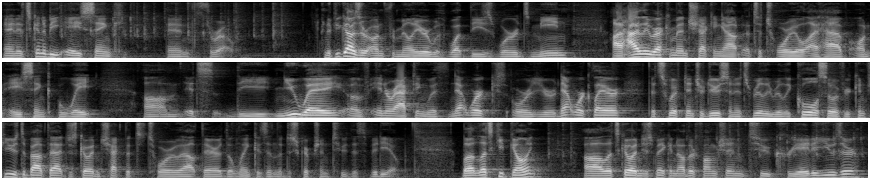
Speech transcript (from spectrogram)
And it's going to be async and throw. And if you guys are unfamiliar with what these words mean, I highly recommend checking out a tutorial I have on async await. Um, it's the new way of interacting with networks or your network layer that Swift introduced, and it's really, really cool. So if you're confused about that, just go ahead and check the tutorial out there. The link is in the description to this video. But let's keep going. Uh, let's go ahead and just make another function to create a user.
